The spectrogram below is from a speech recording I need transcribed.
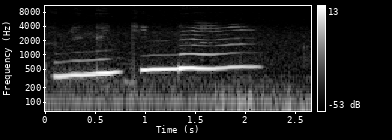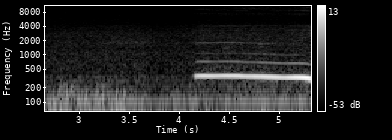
ทำยังไงดีนะเอ้ย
